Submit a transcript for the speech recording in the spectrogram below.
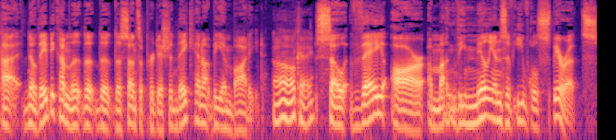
Uh, no, they become the, the, the, the sons of perdition. They cannot be embodied. oh, okay. So they are among the millions of evil spirits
